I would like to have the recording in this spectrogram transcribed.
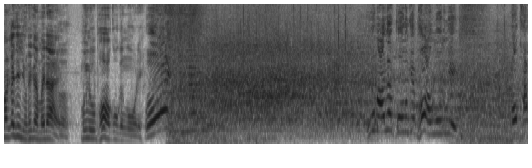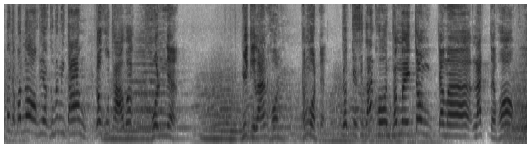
มันก็จะอยู่ด้วยกันไม่ได้ เออ มึงดูพ่อกูกับงูดิ โอ้ยกูมาเรื่องกูมึงเก็บพ่อของงูมึงอีก อกหักมาจากบ้านนอกเนี่ยคือไม่มีตังค์ก็กูถามว่าคนเนี่ย มีกี่ล้านคนทั้งหมดเนี่ยเกือบ 70 ล้านคนทำไมจ้องจะมารัดแต่พ่อกู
